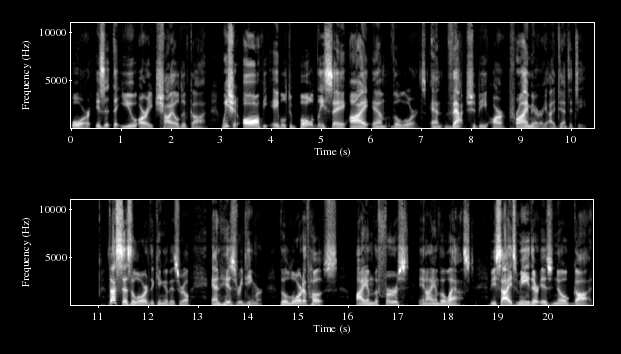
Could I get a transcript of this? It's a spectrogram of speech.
Or is it that you are a child of God? We should all be able to boldly say, I am the Lord's, and that should be our primary identity. Thus says the Lord, the King of Israel, and his Redeemer, the Lord of hosts. I am the first and I am the last. Besides me, there is no God.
